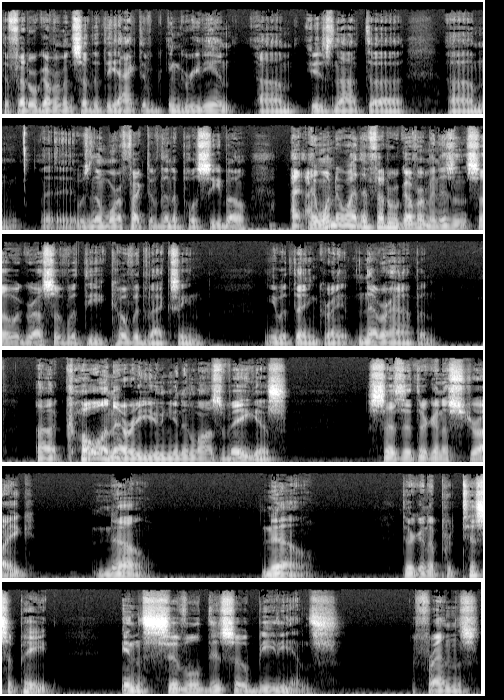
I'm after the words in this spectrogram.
the federal government said that the active ingredient um, is not uh, um, it was no more effective than a placebo. I, I, wonder why the federal government isn't so aggressive with the COVID vaccine. You would think, right? Never happened. Uh, culinary union in Las Vegas says that they're going to strike. No, no, they're going to participate in civil disobedience. Friends,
